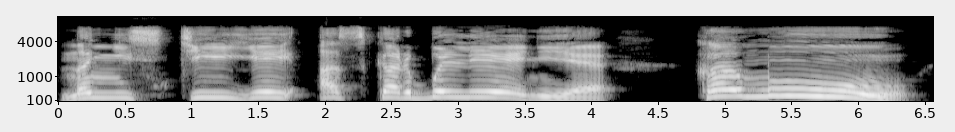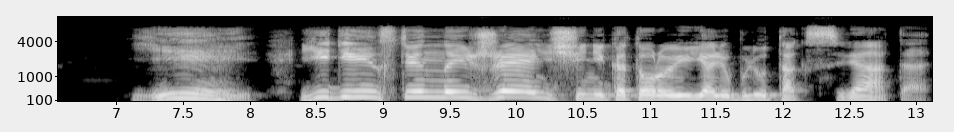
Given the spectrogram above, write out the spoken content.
нанести ей оскорбление. Кому? Ей, единственной женщине, которую я люблю так свято,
